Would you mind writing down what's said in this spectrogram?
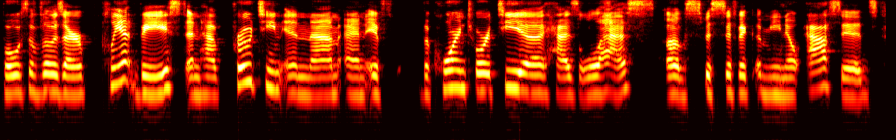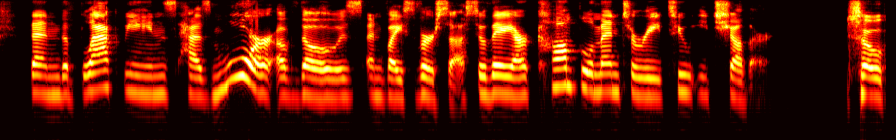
Both of those are plant based and have protein in them. And if the corn tortilla has less of specific amino acids, then the black beans has more of those and vice versa. So they are complementary to each other. So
